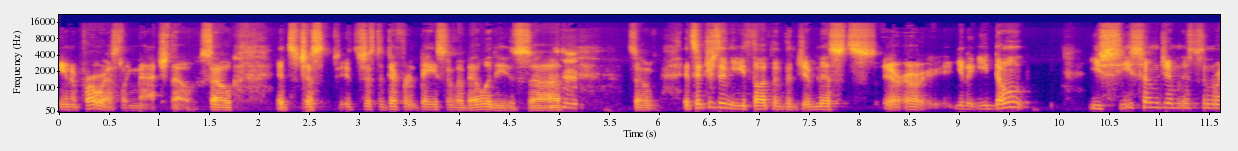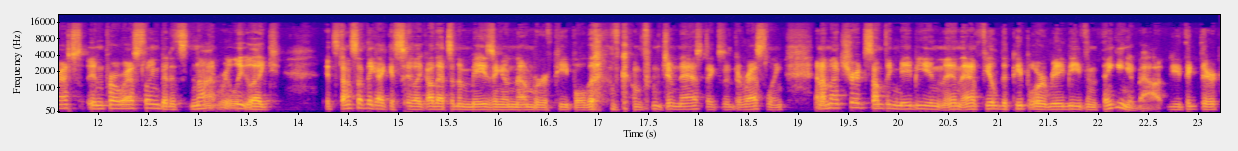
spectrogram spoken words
in a pro wrestling match though so it's just it's just a different base of abilities uh, mm-hmm so it's interesting that you thought that the gymnasts, or, you know, you don't you see some gymnasts in rest in pro wrestling, but it's not really like it's not something I could say like, oh, that's an amazing number of people that have come from gymnastics into wrestling. And I'm not sure it's something maybe in, in that field that people are maybe even thinking about. Do you think they're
